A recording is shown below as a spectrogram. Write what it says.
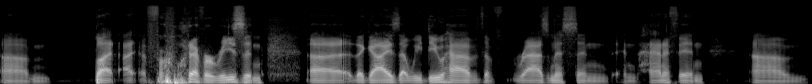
Um, but I, for whatever reason, uh, the guys that we do have, the Rasmus and and Hanifin, um,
